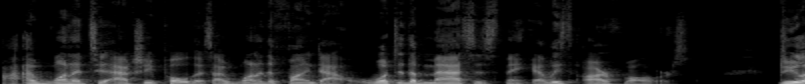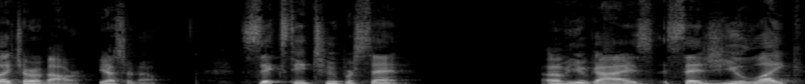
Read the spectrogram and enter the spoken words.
I wanted to actually poll this. I wanted to find out what do the masses think, at least our followers. Do you like Trevor Bauer? Yes or no? 62% of you guys says you like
